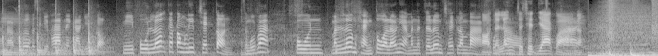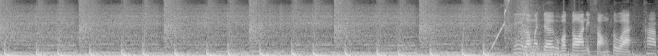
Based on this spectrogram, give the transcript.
นะครับเพิ่มประสิทธิภาพในการยึดเกาะ มีปูนเลอะก็ต้องรีบเช็ดก่อน สมมุติว่า ปูนมันเริ่มแข็งตัวแล้วเนี่ยมันจะเริ่มเช็ดลำบากอ๋อครับจะคุณเริ่มปา จะเช็ดยากกว่าใช่นะนี่เรามาเจออุปกรณ์อีก 2 ตัว ครับ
